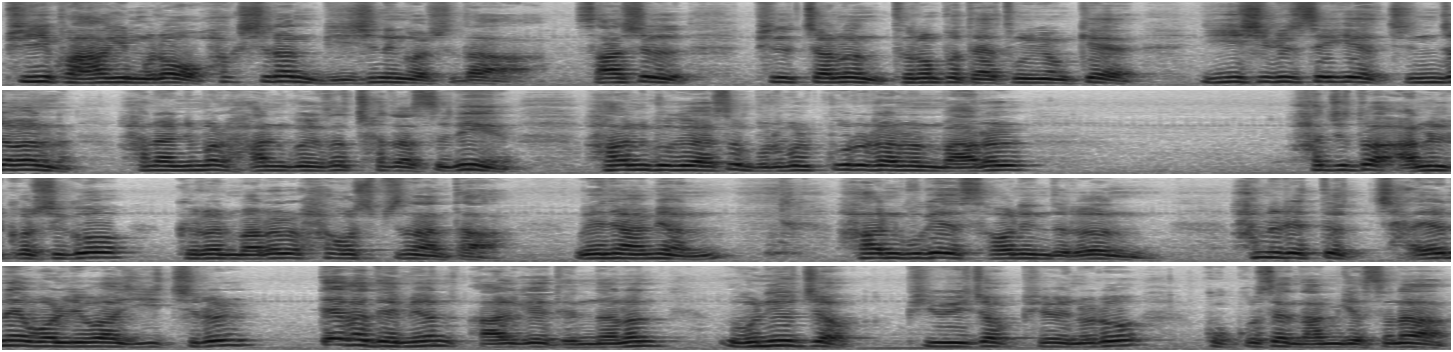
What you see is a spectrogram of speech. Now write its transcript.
비과학이므로 확실한 미신인 것이다. 사실 필자는 트럼프 대통령께 21세기의 진정한 하나님을 한국에서 찾았으니 한국에 와서 무릎을 꿇으라는 말을 하지도 않을 것이고 그런 말을 하고 싶지는 않다. 왜냐하면 한국의 선인들은 하늘의 뜻, 자연의 원리와 이치를 때가 되면 알게 된다는 은유적, 비유적 표현으로 곳곳에 남겼으나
